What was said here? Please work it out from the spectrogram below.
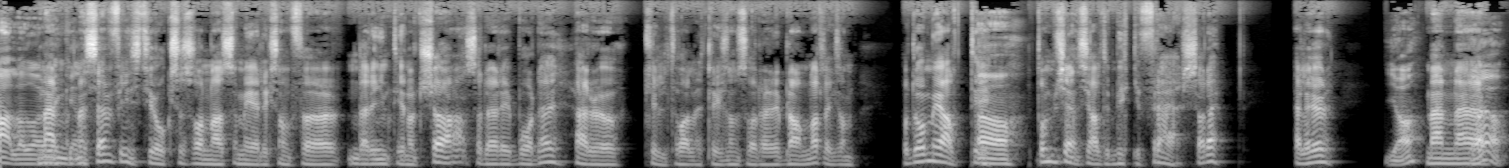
Alla dagar Men, men sen finns det ju också sådana som är liksom för, där det inte är något kön, alltså där det är både herr och killtoalett liksom så, där det är blandat liksom. Och de är alltid, Ja. de känns ju alltid mycket fräschare. Eller hur? Ja. Men, eh, Ja, ja.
